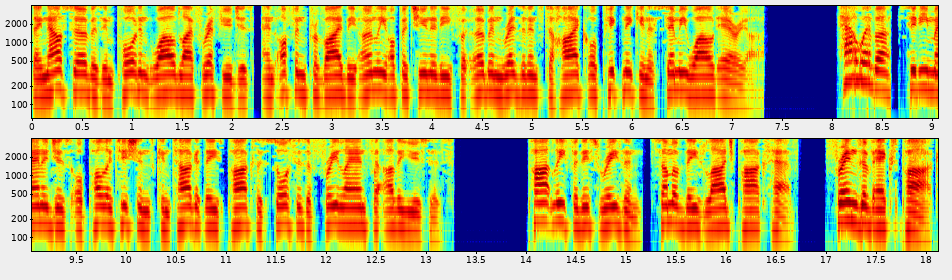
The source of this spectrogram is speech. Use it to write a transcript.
they now serve as important wildlife refuges, and often provide the only opportunity for urban residents to hike or picnic in a semi-wild area. However, city managers or politicians can target these parks as sources of free land for other uses. Partly for this reason, some of these large parks have «Friends of X Park»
